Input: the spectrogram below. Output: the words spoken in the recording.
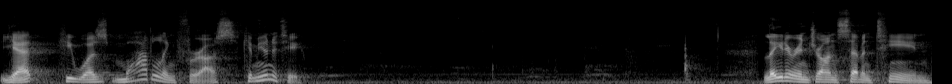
yet he was modeling for us community. Later in John 17,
